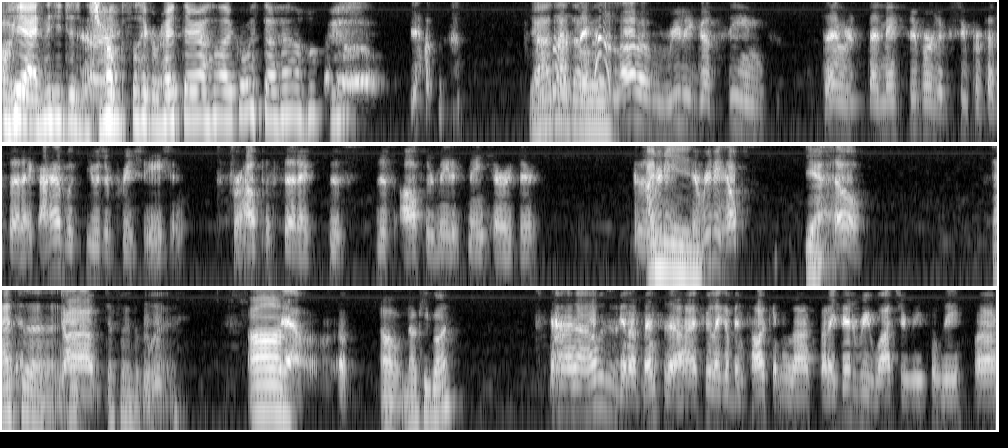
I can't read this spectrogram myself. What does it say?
Oh yeah, and then he just jumps like right there. I'm like, what the hell? Yeah. Yeah, I thought they that had was. a lot of really good scenes that were that made Super look super pathetic. I have a huge appreciation for how pathetic this this author made his main character. 'Cause it I really, mean, it really helps Yeah, tell. that's a Uh, definitely the mhm. Um. yeah. uh, Oh no, keep going. No, no, I was just gonna mention that. I feel like I've been talking a lot, but I did rewatch it recently. Uh,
